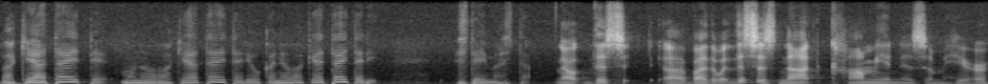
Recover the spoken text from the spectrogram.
分け与えて物を分け与えたりお金を分け与えたりしていました。Now, this, uh, by the way, this is not communism here.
